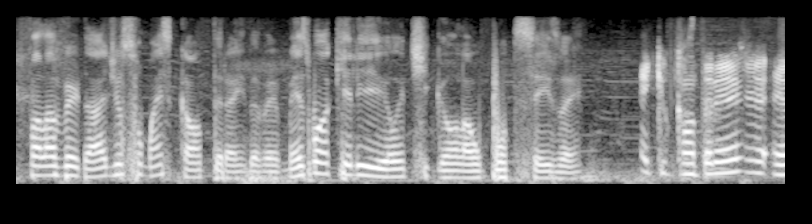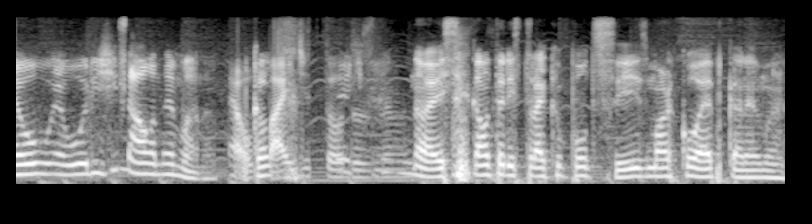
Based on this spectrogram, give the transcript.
falar a verdade, eu sou mais Counter ainda, velho. Mesmo aquele antigão lá, 1.6, velho. É que o Counter é, é o, é o original, né, mano? É o Counter- pai de todos, né? Não, esse Counter-Strike 1.6 marcou época, né, mano?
